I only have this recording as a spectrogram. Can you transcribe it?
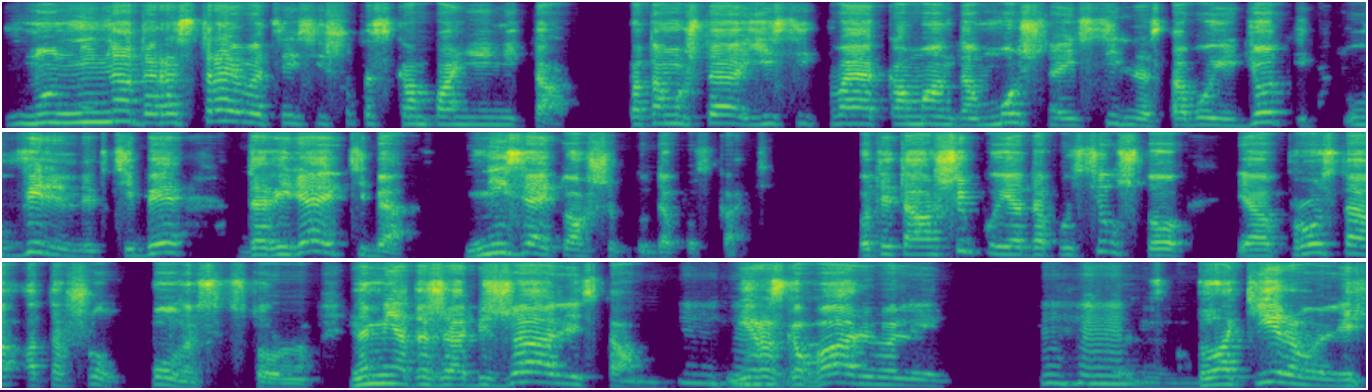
ну, не надо расстраиваться, если что-то с компанией не так. Потому что если твоя команда мощная и сильно с тобой идет, и уверены в тебе, доверяет тебя, нельзя эту ошибку допускать. Вот эту ошибку я допустил, что я просто отошел полностью в сторону. На меня даже обижались, там, угу. не разговаривали, угу. блокировали.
